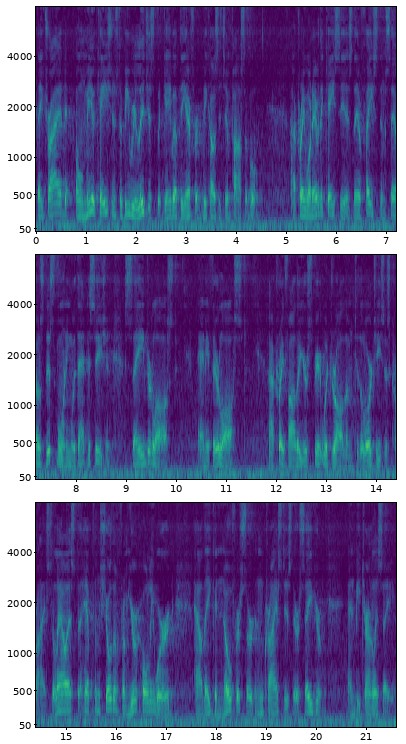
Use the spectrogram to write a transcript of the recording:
They've tried on many occasions to be religious but gave up the effort because it's impossible. I pray, whatever the case is, they'll face themselves this morning with that decision, saved or lost. And if they're lost, I pray, Father, your Spirit would draw them to the Lord Jesus Christ. Allow us to help them, show them from your holy word how they can know for certain Christ is their Savior and be eternally saved.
